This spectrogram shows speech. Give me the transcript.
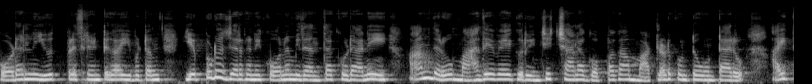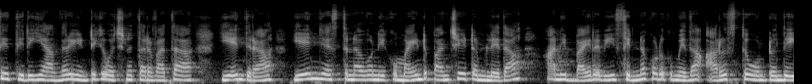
కోడ కోడల్ని యూత్ ప్రెసిడెంట్గా ఇవ్వటం ఎప్పుడూ జరగని కోణం ఇదంతా కూడా అని అందరూ మహాదేవయ్య గురించి చాలా గొప్పగా మాట్లాడుకుంటూ ఉంటారు. అయితే తిరిగి అందరూ ఇంటికి వచ్చిన తర్వాత ఏందిరా ఏం చేస్తున్నావో? నీకు మైండ్ పనిచేయటం లేదా? అని భైరవి చిన్న కొడుకు మీద అరుస్తూ ఉంటుంది.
